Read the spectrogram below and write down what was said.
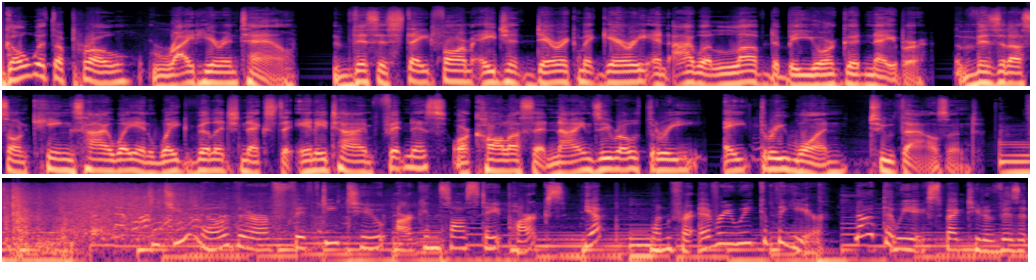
Go with a pro right here in town. This is State Farm agent Derek McGarry and I would love to be your good neighbor. Visit us on Kings Highway in Wake Village next to Anytime Fitness or call us at 903 831 2000. Did you know there are 52 Arkansas state parks? Yep, one for every week of the year. Not that we expect you to visit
